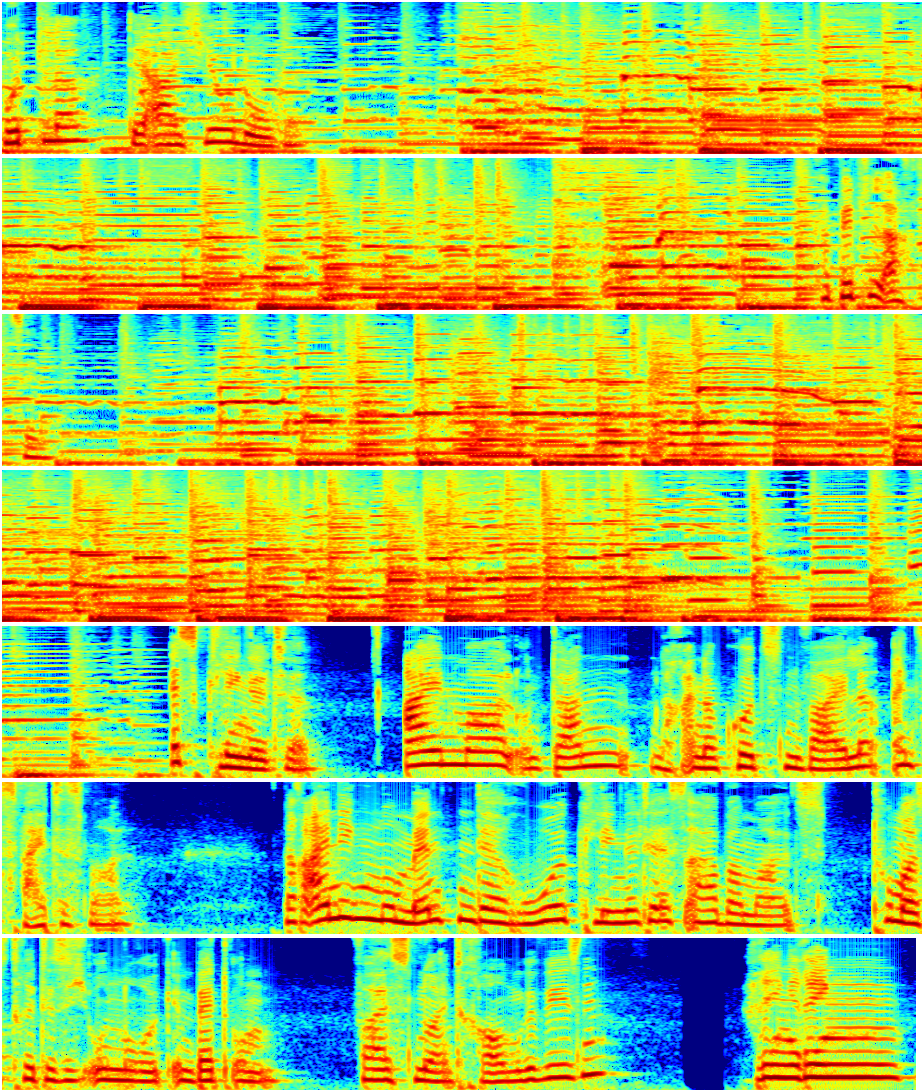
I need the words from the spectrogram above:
Butler, der Archäologe. Kapitel 18 Es klingelte. Einmal und dann, nach einer kurzen Weile, ein zweites Mal. Nach einigen Momenten der Ruhe klingelte es abermals. Thomas drehte sich unruhig im Bett um. War es nur ein Traum gewesen? Ring, ring.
